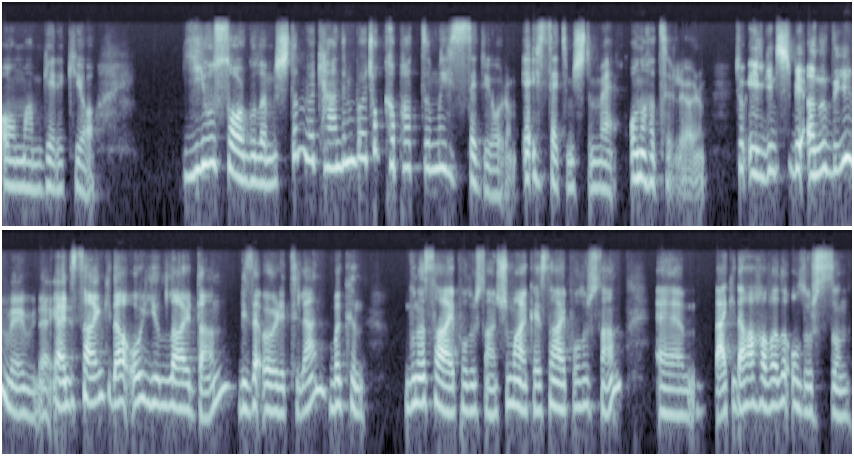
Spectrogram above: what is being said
olmam gerekiyor? Yu sorgulamıştım ve kendimi böyle çok kapattığımı hissediyorum. Ya, hissetmiştim ve onu hatırlıyorum. Çok ilginç bir anı değil mi Emine? Yani sanki daha o yıllardan bize öğretilen bakın buna sahip olursan, şu markaya sahip olursan e, belki daha havalı olursun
